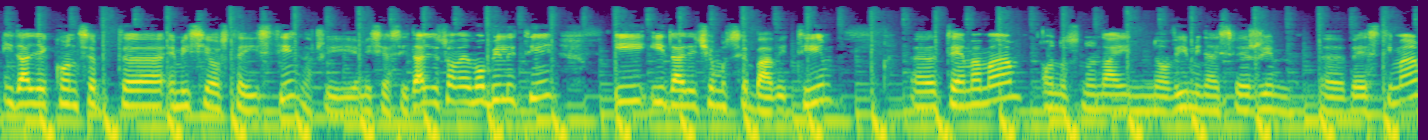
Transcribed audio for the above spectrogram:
i dalje koncept e, emisije ostaje isti, znači emisija se i dalje zove Mobility i i dalje ćemo se baviti temama, odnosno najnovim i najsvežim e, vestima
